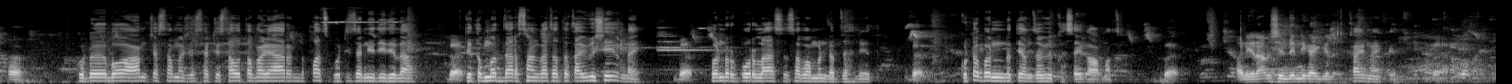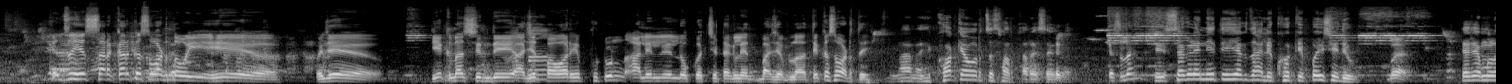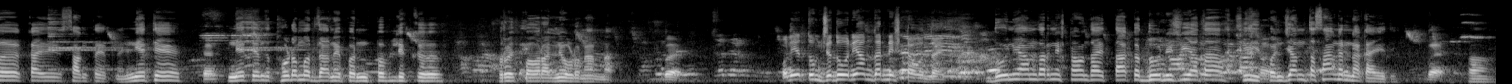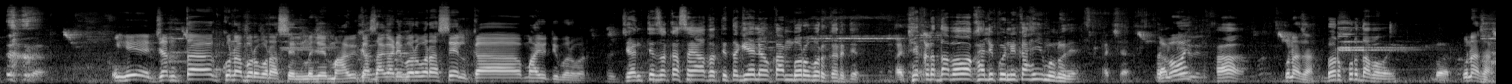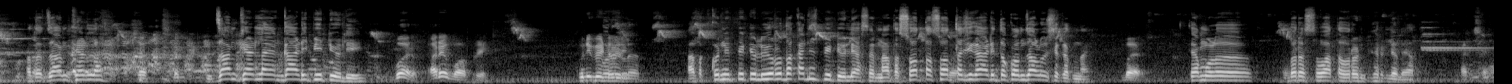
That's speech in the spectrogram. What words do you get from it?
कुठं बाबा आमच्या समाजासाठी सावतामाळे आरणला पाच कोटीचा निधी दिला. बर. तिथं मतदारसंघाचा तर काही विषयच नाही. बर. पंढरपूरला असं सभा मंडप झालेत. बर. कुठं पण त्यांचा विकास आहे गावाचा बर. आणि राम शिंदेनी काय केलं? काय नाही केलं. त्यांचं हे सरकार कसं वाटतं हो? हे अं, म्हणजे एकनाथ शिंदे अजित पवार हे फुटून आलेले लोक चिटकलेत भाजपला. ते कसं वाटतंय? नाही नाही हे खोक्यावरचं सरकार आहे सगळं. कसलं? हे सगळे नेते एक झाले खोके पैसे देऊ. बर. त्याच्यामुळं काय सांगता येत नाही. नेते नेत्यांचं थोडं मतदान आहे पण पब्लिक रोहित पवाराला निवडून आणणार. बर. पण हे तुमचे दोन्ही आमदार निष्ठावंत आहेत. दोन्ही आमदार निष्ठावंत आहेत. ताकद दोन्हीची आता ही पण जनता सांगन ना काय आहे ते. बर. हा. हे जनता कुणाबरोबर असेल? म्हणजे महाविकास आघाडी बरोबर असेल का महायुती बरोबर जनतेचं कसं आहे आता तिथं गेल्यावर काम बरोबर करते. तिकडं दबावाखाली कोणी काही म्हणू द्या. अच्छा. दबाव आहे? हा. कुणाचा? भरपूर दबाव आहे. बर. कुणाचा? आता जामखेडला जामखेडला गाडी पेटवली. बर. अरे बापरे. कुणी भेटवलं आता कोणी पेटवली विरोधकांनीच पेटवली असेल ना. आता स्वतः स्वतःची गाडी तर कोण जाळू शकत नाही. बर. त्यामुळं बरंच वातावरण फिरलेलं आहे आता. अच्छा.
